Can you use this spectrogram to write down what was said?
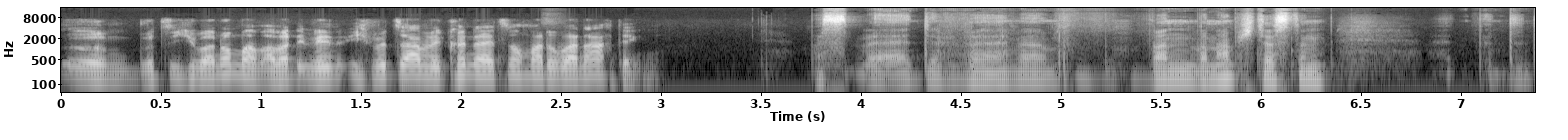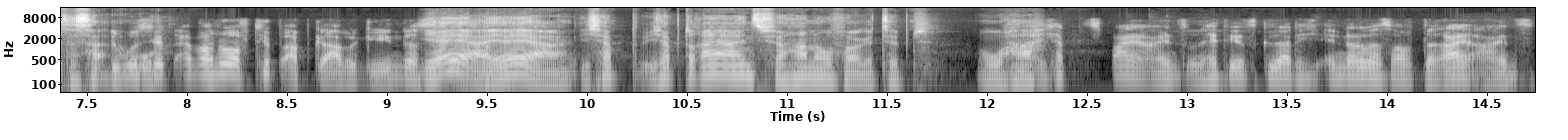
Ähm, wird sich übernommen haben. Aber ich würde sagen, wir können da jetzt nochmal drüber nachdenken. Was, äh, wann wann habe ich das denn? Das, hat- Du musst oh. jetzt einfach nur auf Tippabgabe gehen. Das, ja, ja, ja, ja. Ich habe ich hab 3-1 für Hannover getippt. Oha. Ich habe 2-1 und hätte jetzt gesagt, ich ändere das auf 3-1.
